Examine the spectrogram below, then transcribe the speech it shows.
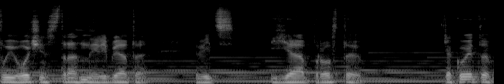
вы очень странные ребята, ведь я просто какой-то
